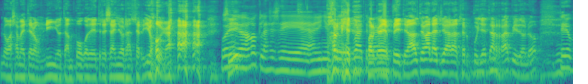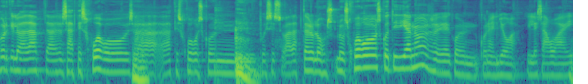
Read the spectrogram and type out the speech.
no vas a meter a un niño tampoco de tres años a hacer yoga. Bueno, ¿Sí? yo hago clases de a niños Porque, de cuatro porque de años. espiritual te van a llegar a hacer puñetas rápido, ¿no? Pero porque lo adaptas, o sea, haces juegos, a- haces juegos con, pues eso, adaptar los, los juegos cotidianos eh, con, con el yoga y les hago ahí.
